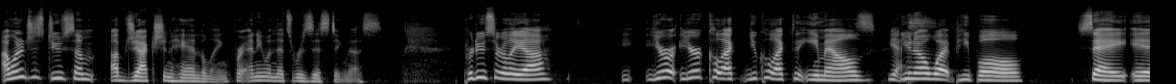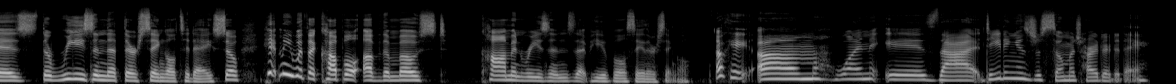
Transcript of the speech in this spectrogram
I want to just do some objection handling for anyone that's resisting this. Producer Leah, you're you're collect you collect the emails. Yes. You know what people say is the reason that they're single today. So hit me with a couple of the most common reasons that people say they're single. Okay. Um, one is that dating is just so much harder today.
